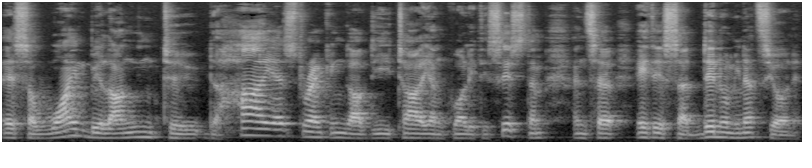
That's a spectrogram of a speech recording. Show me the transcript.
is a wine belonging to the highest ranking of the Italian quality system and so it is a denominazione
